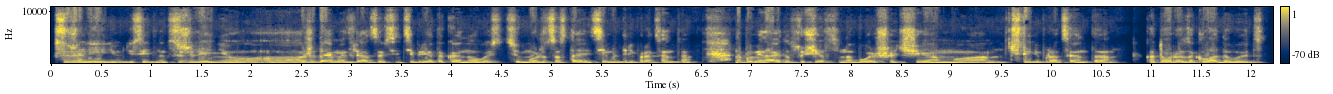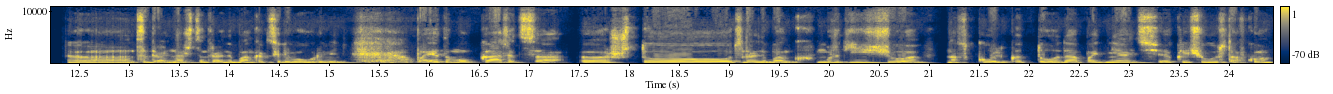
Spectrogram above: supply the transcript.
К сожалению, действительно, к сожалению, а, ожидаемая инфляция в сентябре, такая новость, может составить 7,3%. Напоминаю, это существенно больше, чем 4%, которые закладывает центральный, наш центральный банк как целевой уровень. Поэтому кажется, э, что центральный банк может еще насколько-то да, поднять ключевую ставку.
